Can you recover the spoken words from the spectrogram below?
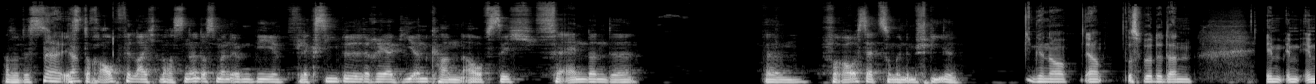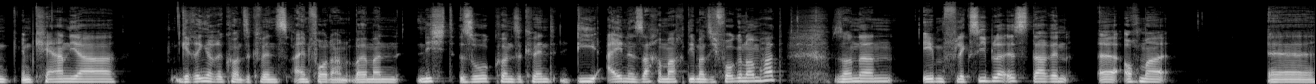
Also das Ja, ja. ist doch auch vielleicht was, ne, dass man irgendwie flexibel reagieren kann auf sich verändernde ähm, Voraussetzungen im Spiel. Genau, ja. Das würde dann im, im, im, im Kern ja geringere Konsequenz einfordern, weil man nicht so konsequent die eine Sache macht, die man sich vorgenommen hat, sondern eben flexibler ist, darin äh, auch mal äh,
